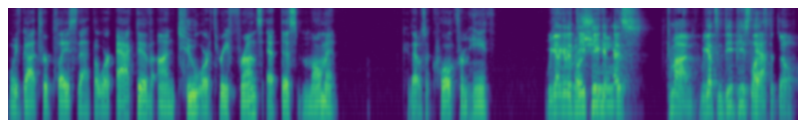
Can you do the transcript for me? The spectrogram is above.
And we've got to replace that, but we're active on two or three fronts at this moment. Okay, that was a quote from Heath. We gotta get a I'm DP, assuming- guys. Come on, we got some DP slots Yeah. to fill.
